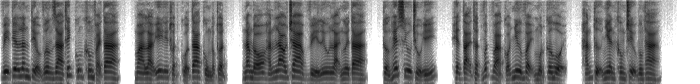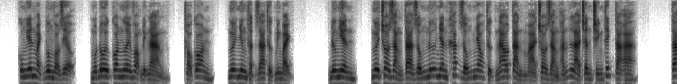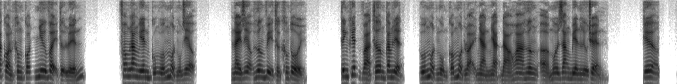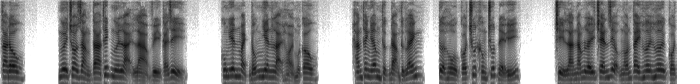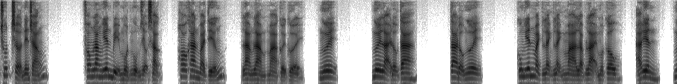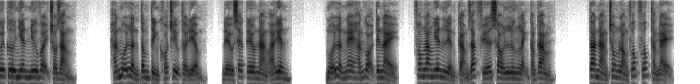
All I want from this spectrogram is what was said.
Vị kia lân tiểu vương gia thích cũng không phải ta, mà là y lý thuật của ta cùng độc thuật, năm đó hắn lao cha vì lưu lại ngươi ta, tưởng hết siêu chủ ý, hiện tại thật vất vả có như vậy một cơ hội, hắn tự nhiên không chịu buông tha. Cung yên mạch buông vào rượu, một đôi con ngươi vọng định nàng, thỏ con, ngươi nhưng thật ra thực minh bạch. Đương nhiên, ngươi cho rằng ta giống nữ nhân khác giống nhau thực nao tàn mà cho rằng hắn là chân chính thích ta à. Ta còn không có như vậy tự luyến. Phong Lang Yên cũng uống một ngụm rượu. Này rượu hương vị thực không tồi. Tinh khiết và thơm cam liệt, uống một ngụm có một loại nhàn nhạt đào hoa hương ở môi răng biên lưu chuyển. Kia, ta đâu? Ngươi cho rằng ta thích ngươi lại là vì cái gì? Cung yên mạch đống nhiên lại hỏi một câu. Hắn thanh âm thực đạm thực lãnh, tựa hồ có chút không chút để ý. Chỉ là nắm lấy chén rượu ngón tay hơi hơi có chút trở nên trắng. Phong lăng yên bị một ngụm rượu sặc, ho khan vài tiếng, làm làm mà cười cười, ngươi, ngươi lại đậu ta, ta đậu ngươi. Cung yên mạch lạnh lạnh mà lặp lại một câu, Á Yên, ngươi cư nhiên như vậy cho rằng. Hắn mỗi lần tâm tình khó chịu thời điểm, đều sẽ kêu nàng Á Yên. Mỗi lần nghe hắn gọi tên này, Phong Lăng Yên liền cảm giác phía sau lưng lạnh cam cam. Ta nàng trong lòng phốc phốc thằng nhảy.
